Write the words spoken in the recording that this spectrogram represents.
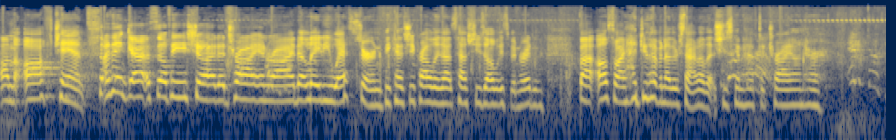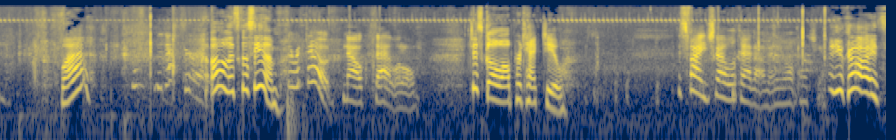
on the off chance. I think uh, Sophie should try and ride a Lady Western because she probably, that's how she's always been ridden. But also I do have another saddle that she's gonna have to try on her. Hey, the turkey. What? The ducks are out. Oh, let's go see them. They're without. No, 'cause that little. Just go, I'll protect you. It's fine. You just gotta look at him and he won't touch you. You guys,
